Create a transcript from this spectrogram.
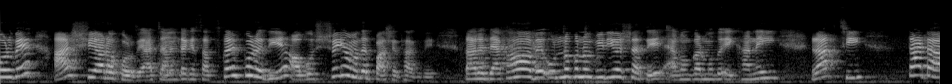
করবে আর শেয়ারও করবে। আর চ্যানেলটাকে সাবস্ক্রাইব করে দিয়ে অবশ্যই আমাদের পাশে থাকবে। তাহলে দেখা হবে অন্য কোনো ভিডিওর সাথে। এখনকার মতো এখানেই রাখছি। টাটা!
